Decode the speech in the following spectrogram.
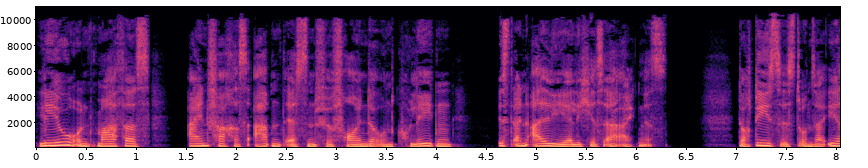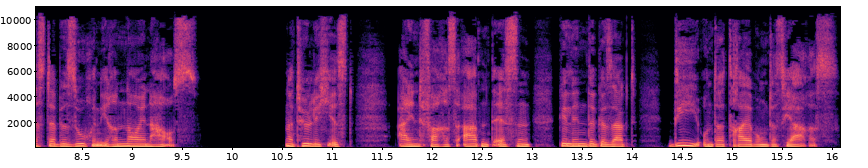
Leo und Marthas einfaches Abendessen für Freunde und Kollegen ist ein alljährliches Ereignis. Doch dies ist unser erster Besuch in ihrem neuen Haus. Natürlich ist einfaches Abendessen, gelinde gesagt, die Untertreibung des Jahres.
